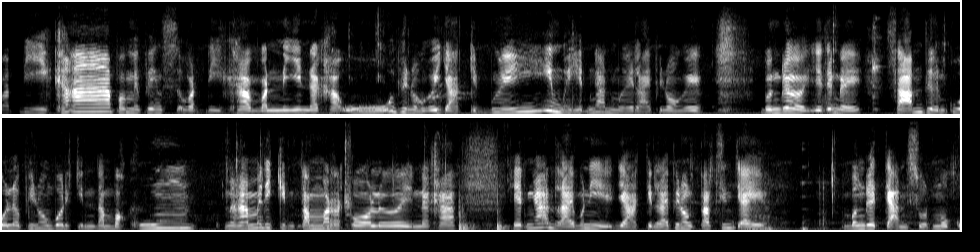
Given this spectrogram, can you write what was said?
วัสดีค่ะพ่อแม่เพลงสวัสดีค่ะ วันนี้นะคะโอ้ยพี่น้องเอ้ยอยากกินเมื่อยเมื่อยเห็ดงานเมื่อยหลายพี่น้องเอ้ยเบิ่งเด้ออย่าจังไดสามเดือนกลัวแล้วพี่น้องบ่ได้กินตำบักคุงนะคะไม่ได้กินตำมะละกอเลยนะคะเฮ็ดงานหลายวันนี้อยากกินหลายพี่น้องตัดสินใจเบิ่งเด้อจานสวดโมโก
